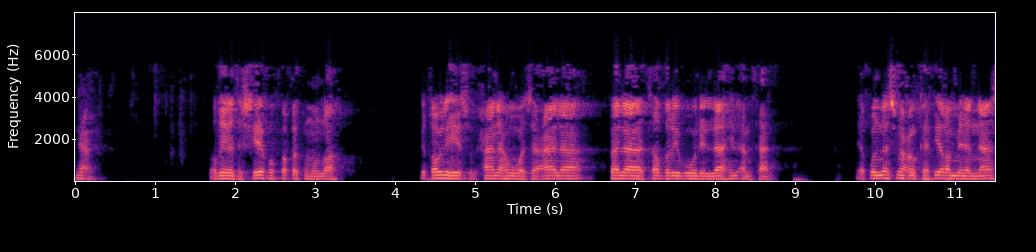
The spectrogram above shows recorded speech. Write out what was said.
نعم. فضيلة الشيخ وفقكم الله. بقوله سبحانه وتعالى فلا تضربوا لله الأمثال. يقول نسمع كثيرا من الناس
